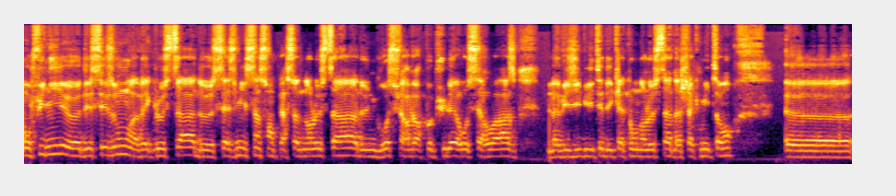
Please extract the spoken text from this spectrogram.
On finit euh, des saisons avec le stade, euh, 16 500 personnes dans le stade, une grosse ferveur populaire aux Serroises, la visibilité des catons dans le stade à chaque mi-temps. Euh,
